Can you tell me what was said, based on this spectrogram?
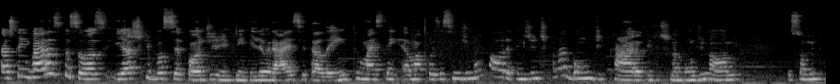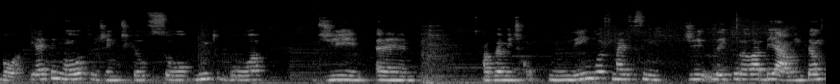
Acho que tem várias pessoas, e acho que você pode, enfim, melhorar esse talento, mas tem, é uma coisa assim de memória. Tem gente que não é bom de cara, tem gente que não é bom de nome. Eu sou muito boa. E aí tem outro, gente, que eu sou muito boa de. É, obviamente com, com línguas, mas assim, de leitura labial. Então,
